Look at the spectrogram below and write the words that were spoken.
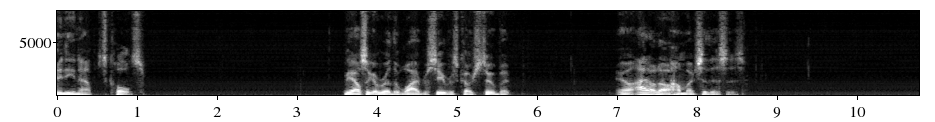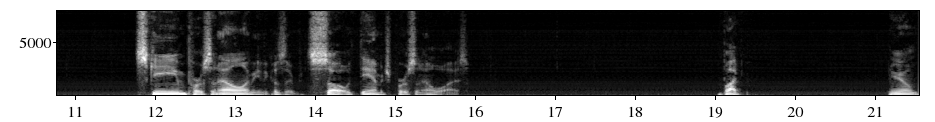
Indianapolis Colts. We also got rid of the wide receivers coach too, but you know, I don't know how much of this is scheme, personnel. I mean, because they're so damaged personnel wise. But you know,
